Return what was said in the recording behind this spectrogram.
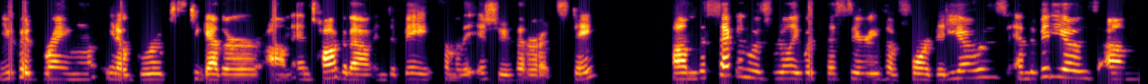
you could bring, you know, groups together um, and talk about and debate some of the issues that are at stake. Um, the second was really with the series of four videos, and the videos um,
